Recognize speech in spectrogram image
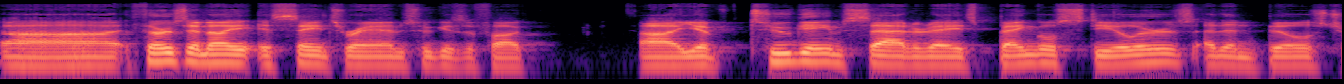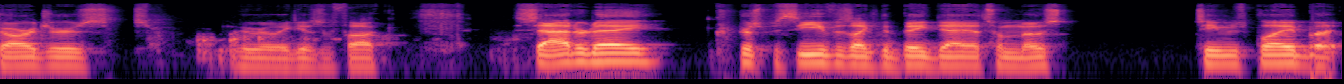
Uh, Thursday night is Saints Rams. Who gives a fuck? Uh, you have two games Saturday. It's Bengals Steelers and then Bills Chargers. Who really gives a fuck? Saturday, Christmas Eve is like the big day. That's when most teams play. But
